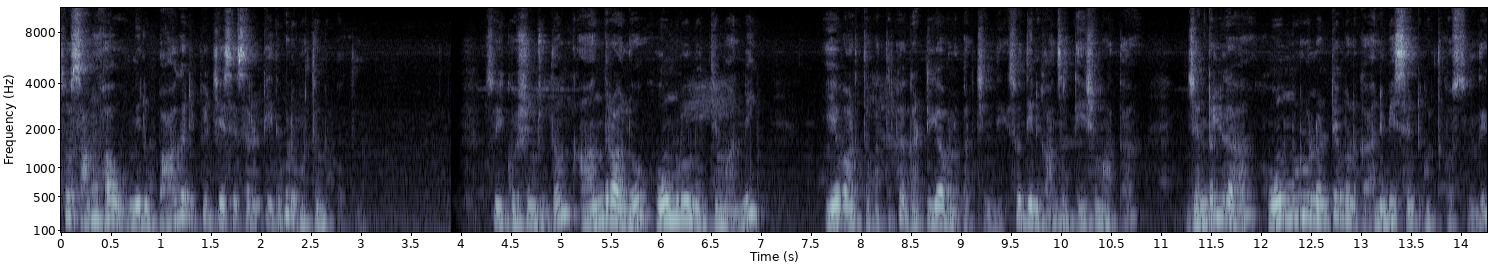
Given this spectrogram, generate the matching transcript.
సో సంభవ్ మీరు బాగా రిపీట్ చేసేసారంటే ఇది కూడా గుర్తుండిపోతుంది. సో ఈ క్వశ్చన్ చూద్దాం. ఆంధ్రాలో హోమ్ రూల్ ఉద్యమాన్ని ఏ వార్తాపత్రిక గట్టిగా బలపరిచింది? సో దీనికి ఆన్సర్ దేశమాత. జనరల్గా హోమ్ రూల్ అంటే మనకు అనిబిసెంట్ గుర్తుకొస్తుంది.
